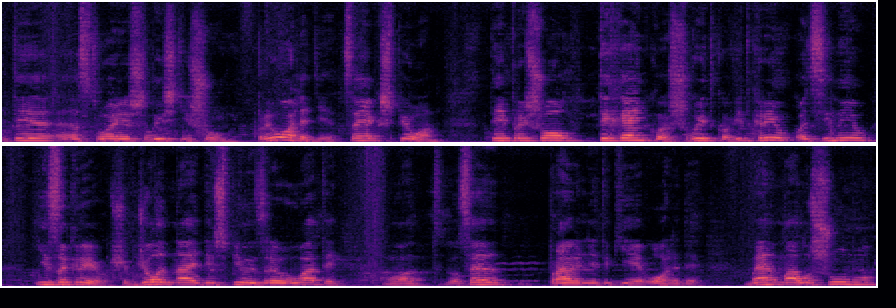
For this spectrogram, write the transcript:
і ти е, створюєш лишній шум. При огляді це як шпіон. Ти прийшов тихенько, швидко відкрив, оцінив і закрив, щоб бджоли навіть не встигли зреагувати. От, оце правильні такі огляди. Мало шуму,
